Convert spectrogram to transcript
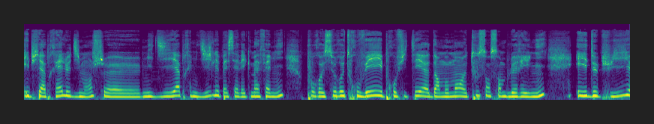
Et puis après, le dimanche, midi, après-midi, je l'ai passé avec ma famille pour se retrouver et profiter d'un moment tous ensemble réunis. Et depuis,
